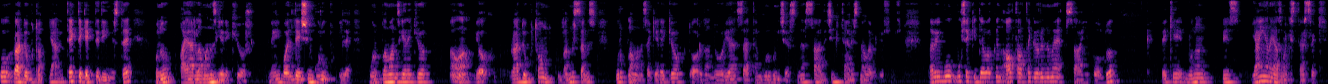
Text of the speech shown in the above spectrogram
Bu radyo buton. Yani tek tek eklediğinizde bunu ayarlamanız gerekiyor. Ne? Validation group ile gruplamanız gerekiyor. Ama yok radyo buton kullanırsanız gruplamanıza gerek yok. Doğrudan doğruya zaten grubun içerisinde sadece bir tanesini alabiliyorsunuz. Tabii bu bu şekilde bakın alt alta görünüme sahip oldu. Peki bunun biz yan yana yazmak istersek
